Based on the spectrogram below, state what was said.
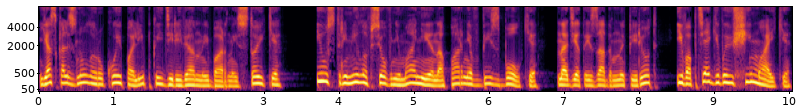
я скользнула рукой по липкой деревянной барной стойке и устремила все внимание на парня в бейсболке, надетой задом наперед и в обтягивающей майке,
